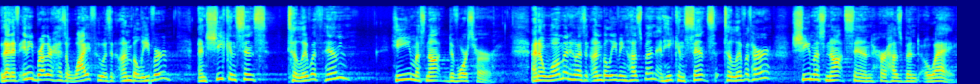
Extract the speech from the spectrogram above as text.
That if any brother has a wife who is an unbeliever and she consents to live with him, he must not divorce her. And a woman who has an unbelieving husband and he consents to live with her, she must not send her husband away.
